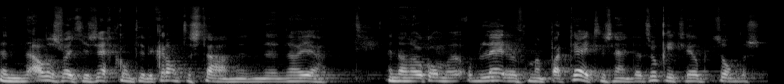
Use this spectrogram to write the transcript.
En alles wat je zegt komt in de krant te staan. En, uh, nou ja. en dan ook om, om leider van een partij te zijn, dat is ook iets heel bijzonders.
